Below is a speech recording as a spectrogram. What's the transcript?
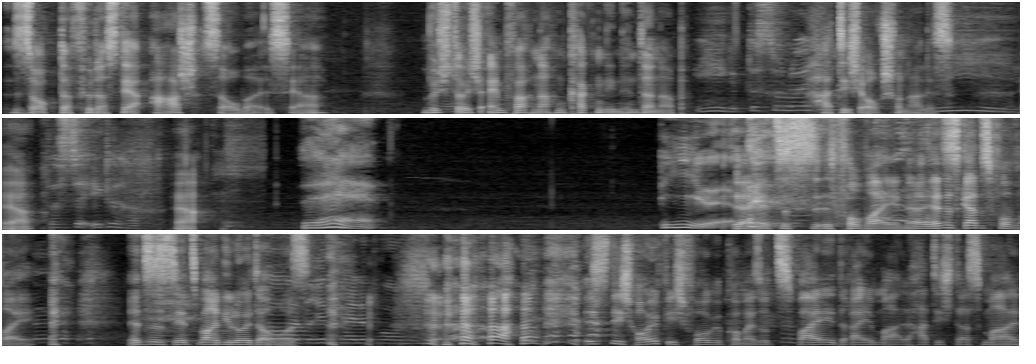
sorgt dafür, dass der Arsch sauber ist, ja. Wischt euch einfach nach dem Kacken den Hintern ab. Gibt es so Leute? Hatte ich auch schon alles. Ja, Das ist ja ekelhaft. ja. Bäh. Yeah. Ja, jetzt ist es vorbei, ne? Jetzt ist ganz vorbei. Jetzt, ist, jetzt machen die Leute aus. dreht keine Porno. Ist nicht häufig vorgekommen. Also zwei, dreimal hatte ich das mal.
